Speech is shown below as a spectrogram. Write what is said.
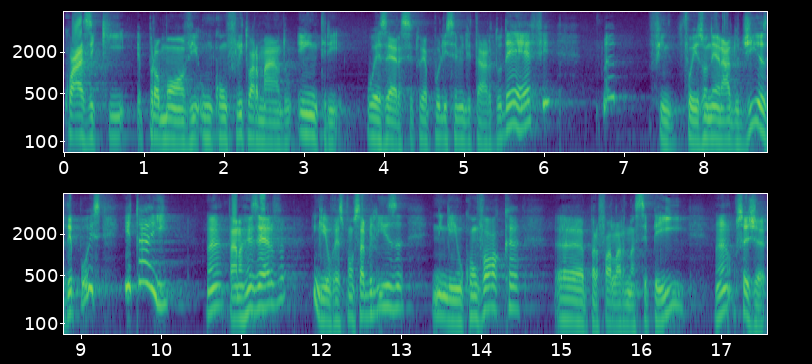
quase que promove um conflito armado entre o exército e a polícia militar do DF, né? enfim, foi exonerado dias depois e está aí, está né? Tá na reserva, ninguém o responsabiliza, ninguém o convoca uh, para falar na CPI, né? ou seja,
